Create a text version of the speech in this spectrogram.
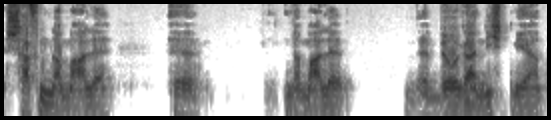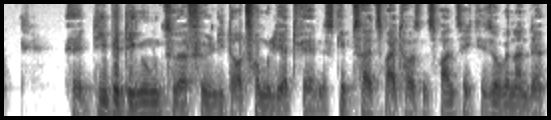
schaffen normale, äh, normale äh, Bürger nicht mehr äh, die Bedingungen zu erfüllen, die dort formuliert werden. Es gibt seit 2020 die sogenannte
